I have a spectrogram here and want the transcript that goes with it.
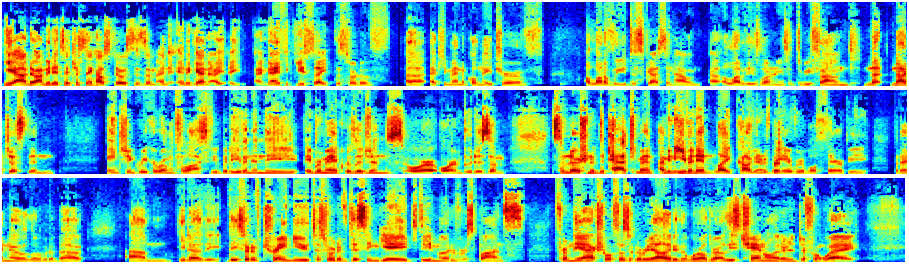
yeah, no, I mean it's interesting how Stoicism, and, and again, I, I, I mean I think you cite the sort of uh, ecumenical nature of a lot of what you discuss, and how a lot of these learnings are to be found not, not just in ancient Greek or Roman philosophy, but even in the Abrahamic religions or or in Buddhism, some notion of detachment. I mean, even in like cognitive behavioral therapy that I know a little bit about, um, you know, they they sort of train you to sort of disengage the emotive response from the actual physical reality of the world, or at least channel it in a different way.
